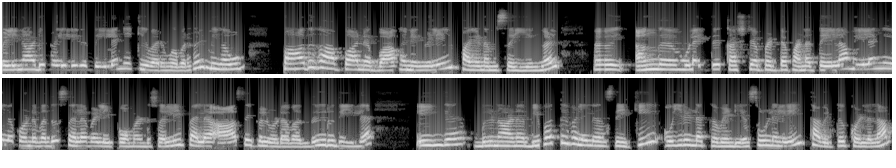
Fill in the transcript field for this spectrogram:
வெளிநாடுகளில் இருந்து இலங்கைக்கு வருபவர்கள் மிகவும் பாதுகாப்பான வாகனங்களில் பயணம் செய்யுங்கள். அங்க உழைத்து கஷ்டப்பட்ட பணத்தை எல்லாம் இலங்கையில கொண்டு வந்து செலவழிப்போம் என்று சொல்லி பல ஆசைகளோட வந்து இறுதியில இங்க வீணான விபத்துகளில சிக்கி உயிரிழக்க வேண்டிய சூழ்நிலையை தவிர்த்து கொள்ளலாம்.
